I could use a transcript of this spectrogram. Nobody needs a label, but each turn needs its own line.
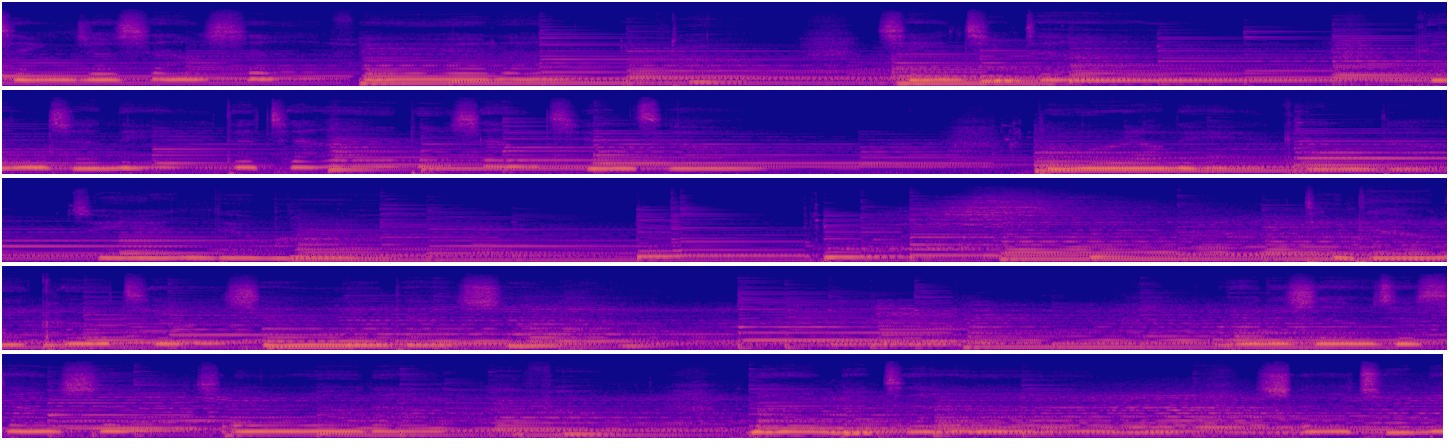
心就像是飞跃的云朵，轻轻地跟着你的脚步向前走，手就像是轻柔的微风，慢慢的失去你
